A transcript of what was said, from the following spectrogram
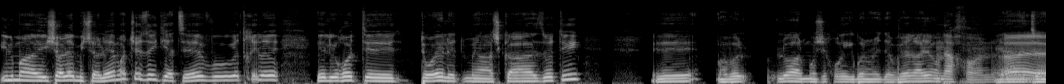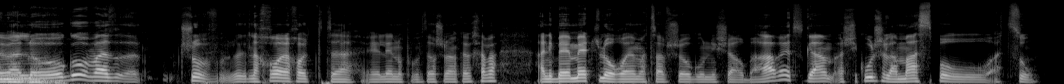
ילמה, ישלם, ישלם, עד שזה יתייצב, והוא יתחיל אה, לראות אה, תועלת מההשקעה הזאתי. אה, אבל לא על משה חוגג באנו לדבר היום. נכון, ג'ון אה, על אוגו. אוגו, ואז שוב, נכון, יכול להיות, העלינו פה בית"ר ירושלים מכבי חיפה, אני באמת לא רואה מצב שאוגו נשאר בארץ, גם השיקול של המס פה הוא עצום.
